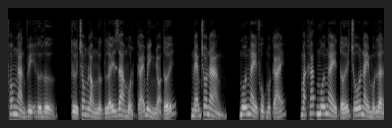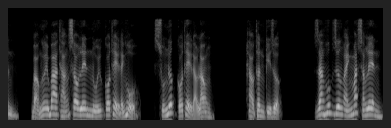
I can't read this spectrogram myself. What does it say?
phong ngàn vị hừ hừ, từ trong lòng ngực lấy ra một cái bình nhỏ tới, ném cho nàng, mỗi ngày phục một cái, mặt khác mỗi ngày tới chỗ này một lần, bảo ngươi ba tháng sau lên núi có thể đánh hổ, xuống nước có thể đảo long. Hảo thân kỳ dược. Giang húc dương ánh mắt sáng lên,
